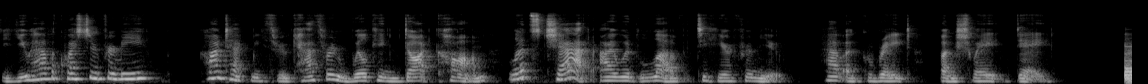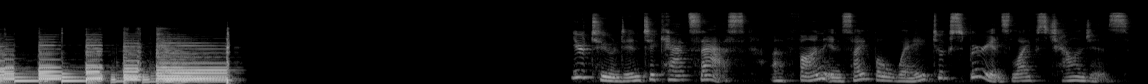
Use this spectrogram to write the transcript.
Do you have a question for me? Contact me through catherinewilking.com. Let's chat. I would love to hear from you. Have a great feng shui day. You're tuned in to Cat Sass, a fun, insightful way to experience life's challenges.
